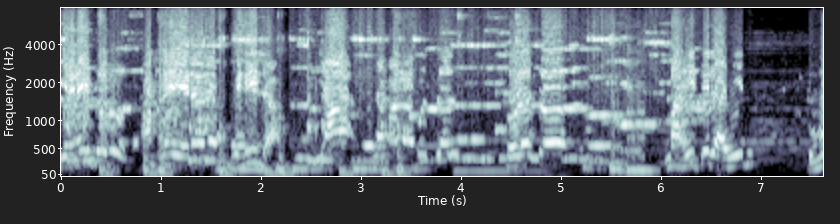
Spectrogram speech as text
जेणेकरून आपल्या येणाऱ्या पिढीला या नमानाबद्दल थोडस माहिती राहील व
